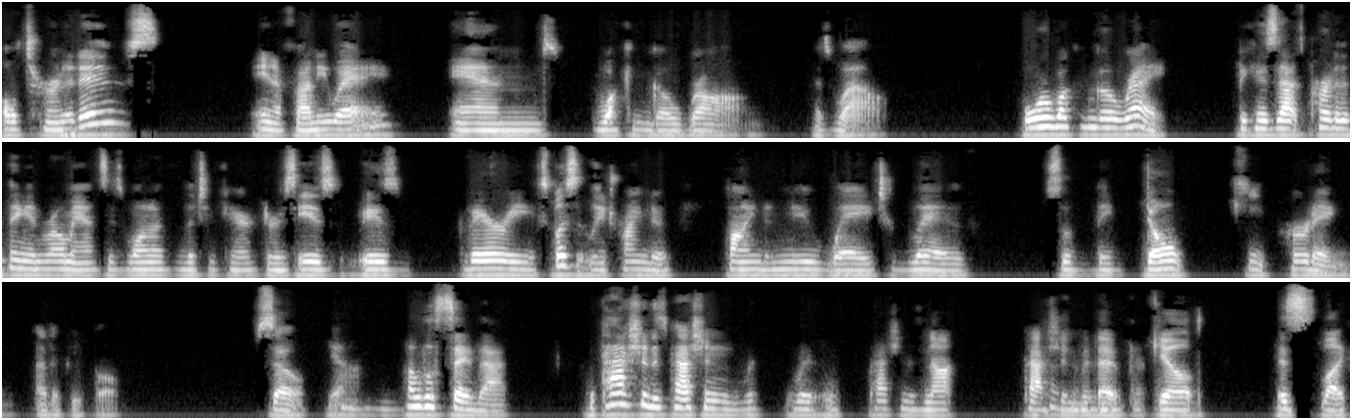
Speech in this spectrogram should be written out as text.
alternatives in a funny way and what can go wrong as well or what can go right because that's part of the thing in romance is one of the two characters is is very explicitly trying to find a new way to live so that they don't keep hurting other people. So, yeah, Mm-hmm. I will say that. The passion is passion with, with passion is not passion Passion without without guilt. Is like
